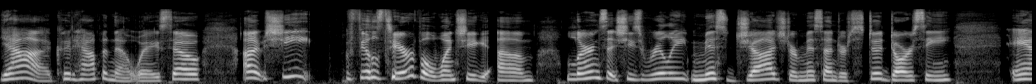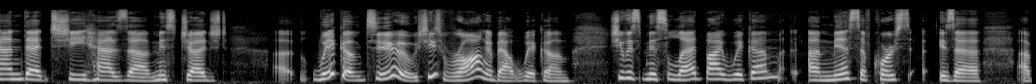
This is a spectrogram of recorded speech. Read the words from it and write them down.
Yeah, it could happen that way. So uh, she feels terrible when she um, learns that she's really misjudged or misunderstood Darcy and that she has uh, misjudged. Uh, Wickham, too. She's wrong about Wickham. She was misled by Wickham. A miss, of course, is a, a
